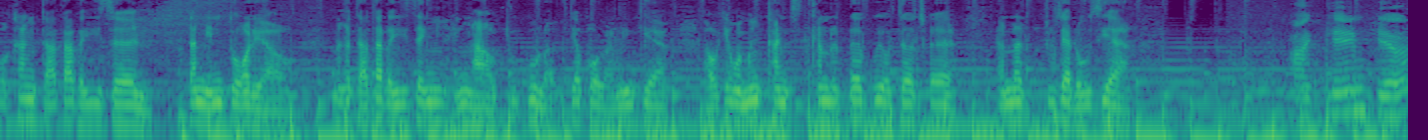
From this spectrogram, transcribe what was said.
我看渣打的医生三年多了那个渣打的医生很好照顾了照顾老人家好像我们看看得到不用坐车那住在楼下 I came here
